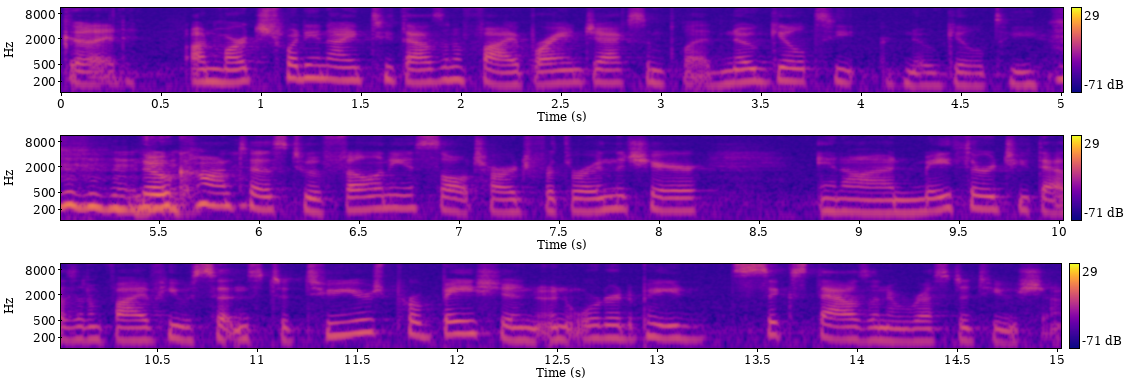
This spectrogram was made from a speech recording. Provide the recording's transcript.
Good. On March 29, 2005, Brian Jackson pled no guilty, no guilty, no contest to a felony assault charge for throwing the chair. And on May 3rd, 2005, he was sentenced to two years probation in order to pay 6000 in restitution.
